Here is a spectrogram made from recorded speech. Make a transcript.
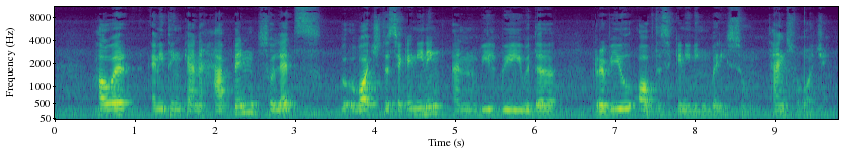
However, anything can happen. So let's watch the second inning and we'll be with the review of the second inning very soon. Thanks for watching.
